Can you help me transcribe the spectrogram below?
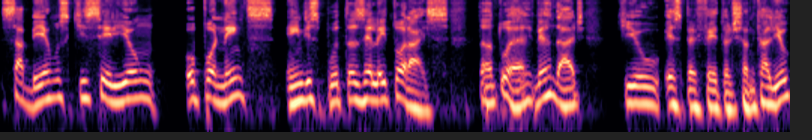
sabermos que seriam oponentes em disputas eleitorais. Tanto é verdade que o ex-prefeito Alexandre Calil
